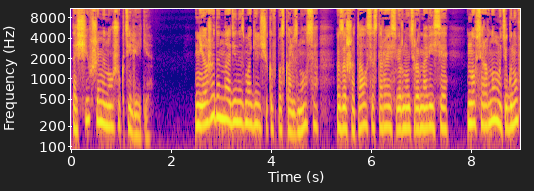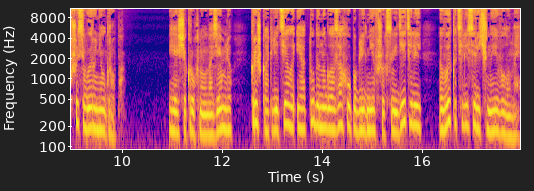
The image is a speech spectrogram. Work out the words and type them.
тащившими ношу к телеге. Неожиданно один из могильщиков поскользнулся, зашатался, стараясь вернуть равновесие, но все равно, матюгнувшись, выронил гроб. Ящик рухнул на землю, крышка отлетела, и оттуда на глазах у побледневших свидетелей выкатились речные валуны.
